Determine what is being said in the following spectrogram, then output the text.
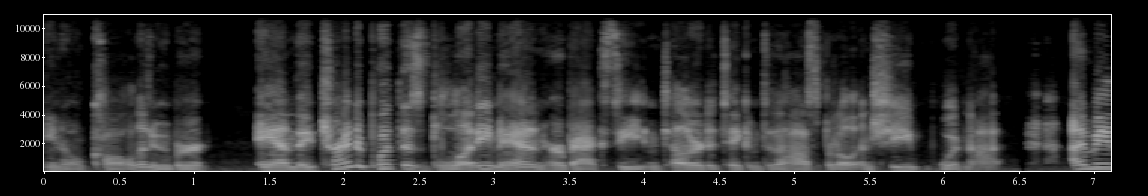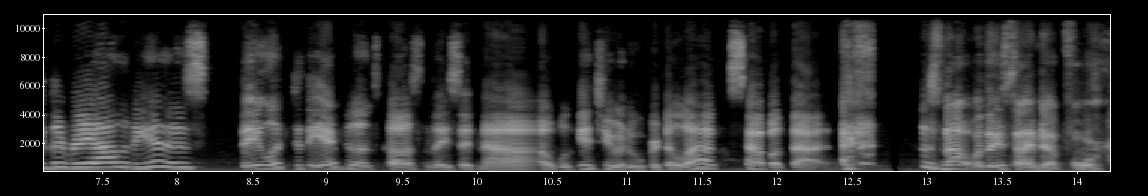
you know, called an Uber and they tried to put this bloody man in her back seat and tell her to take him to the hospital, and she would not. I mean, the reality is they looked at the ambulance cost and they said, nah, we'll get you an Uber Deluxe. How about that? That's not what they signed up for.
